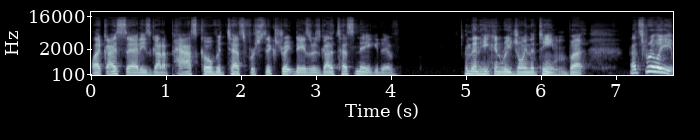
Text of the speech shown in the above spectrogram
like I said, he's got to pass COVID test for six straight days, or he's got to test negative, and then he can rejoin the team. But that's really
